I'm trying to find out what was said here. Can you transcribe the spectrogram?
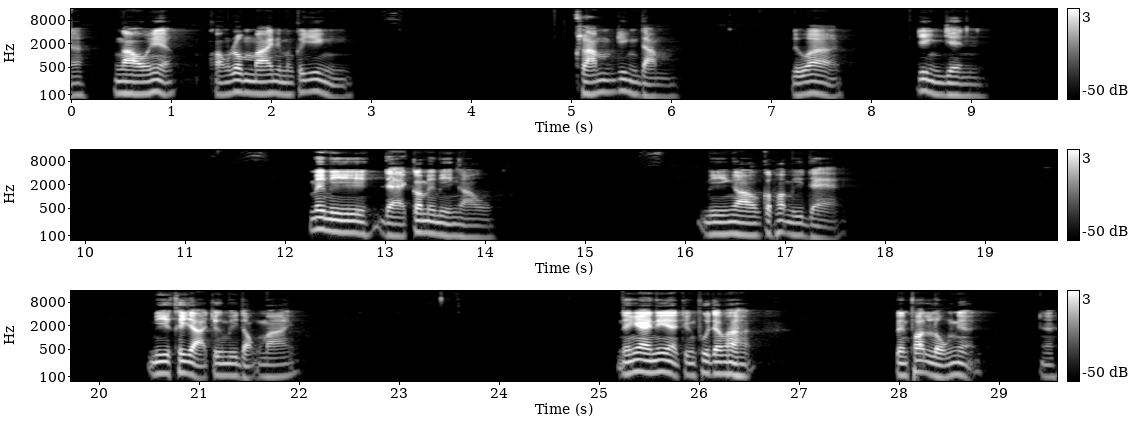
นะเงาเนี่ย ของร่มไม้เนี่ยมันก็ยิ่ง คล้ำยิ่งดำหรือว่ายิ่งเย็น ไม่มีแดดก็ไม่มีเงา มีเงาก็เพราะมีแดด มีขยะจึงมีดอกไม้ ในแง่นี้จึงพูดได้ว่า เป็นเพราะหลงเนี่ยนะ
